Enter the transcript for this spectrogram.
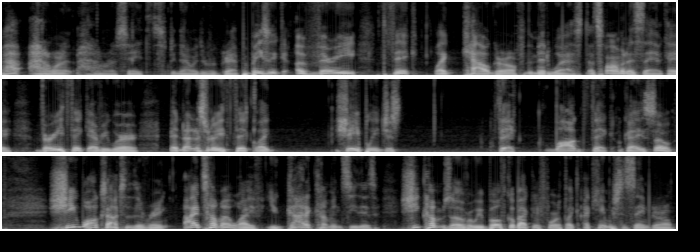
I, don't want to. I don't want to say something that would regret, but basically a very thick, like cowgirl from the Midwest. That's all I'm gonna say. Okay, very thick everywhere, and not necessarily thick like shapely, just thick, log thick. Okay, so she walks out to the ring. I tell my wife, "You got to come and see this." She comes over. We both go back and forth like I can't wish the same girl.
